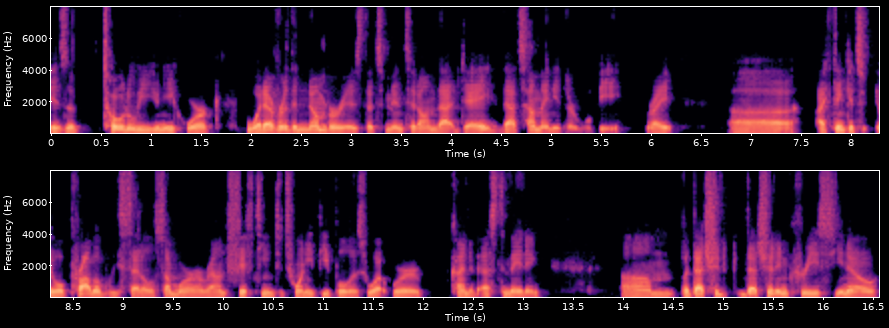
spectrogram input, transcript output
is a totally unique work. Whatever the number is that's minted on that day, that's how many there will be, right? Uh, I think it's it will probably settle somewhere around 15 to 20 people is what we're kind of estimating. Um, but that should that should increase, you know,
